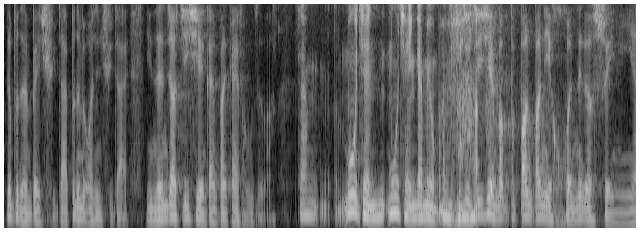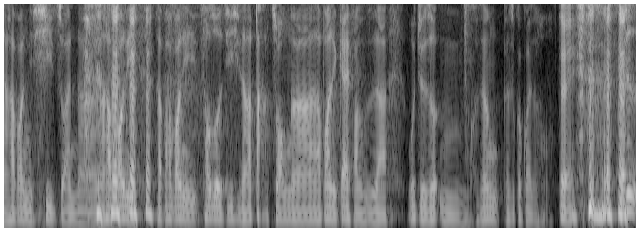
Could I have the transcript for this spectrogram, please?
那不能被取代，不能被完全取代。你能叫机器人帮你盖房子吗？这样目前目前应该没有办法。就机器人帮帮帮你混那个水泥啊，他帮你砌砖啊，然 后他帮你他他帮你操作机器，然后打桩啊，他帮你盖房子啊。我觉得说，嗯，好像还是怪怪的吼。对，就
